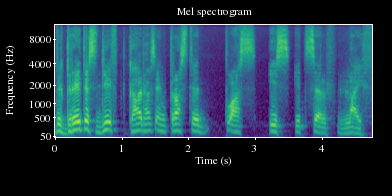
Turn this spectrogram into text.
The greatest gift God has entrusted to us is itself life.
